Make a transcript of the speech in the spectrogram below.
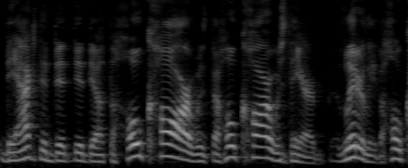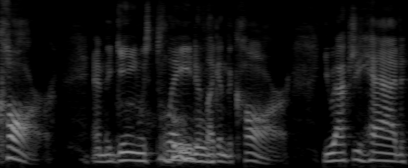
they actually the, the, the, the whole car was the whole car was there literally the whole car and the game was played Ooh. like in the car you actually had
